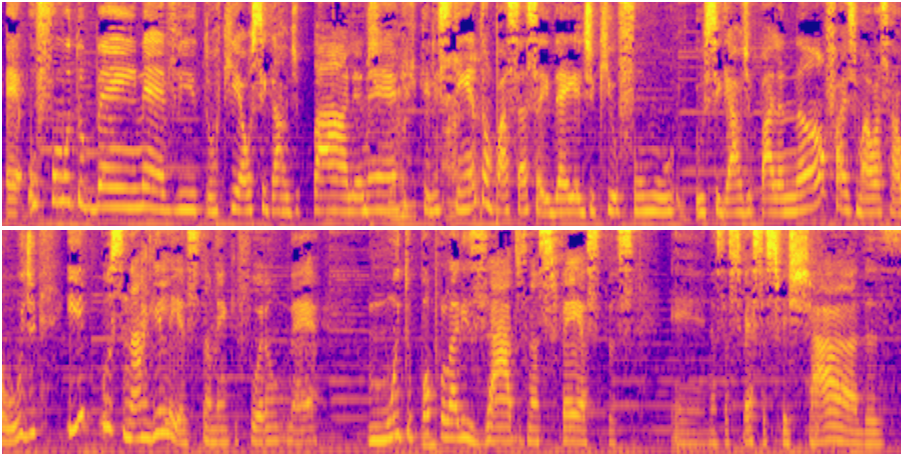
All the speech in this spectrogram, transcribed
é, o fumo do bem, né, Vitor, que é o cigarro de palha, o né? De que eles tentam passar essa ideia de que o fumo, o cigarro de palha não faz mal à saúde e os narguilés também que foram, né, muito popularizados nas festas, é, nessas festas fechadas.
